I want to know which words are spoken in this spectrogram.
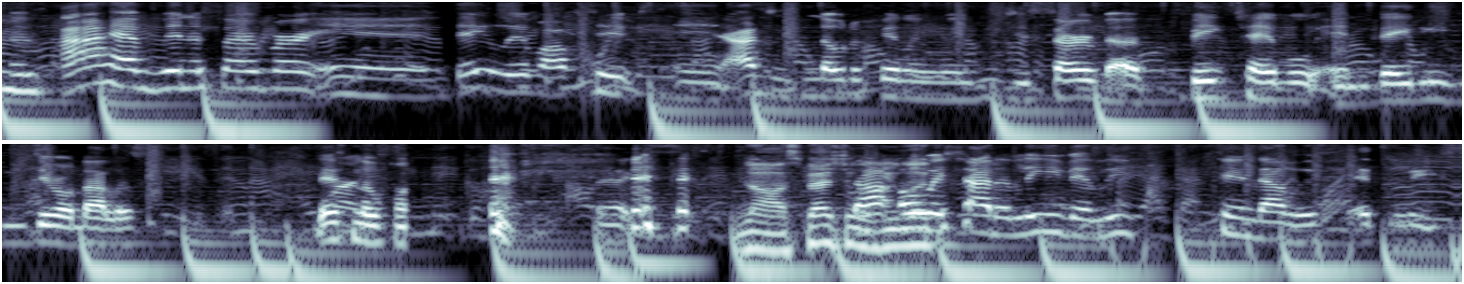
because um, I have been a server and they live off tips, and I just know the feeling when you just serve a big table and they leave you zero dollars. That's no fun. No, especially So when I you look, always try to leave at least ten dollars at the least.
